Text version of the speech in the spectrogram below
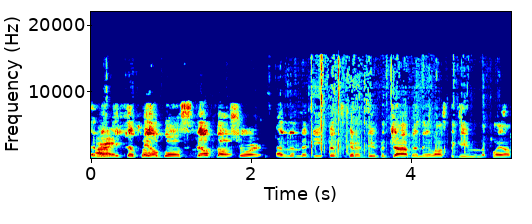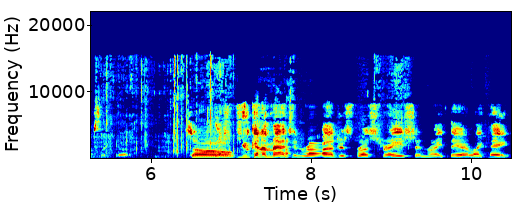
And All they right, kicked the so- field goal, still fell short, and then the defense couldn't do the job and they lost the game in the playoffs like that. So So you can imagine Rodgers' frustration right there. Like, hey,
